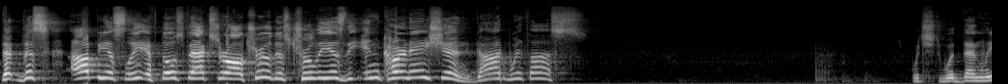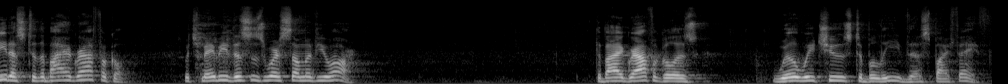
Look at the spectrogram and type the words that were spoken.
That this, obviously, if those facts are all true, this truly is the incarnation, God with us. Which would then lead us to the biographical, which maybe this is where some of you are. The biographical is will we choose to believe this by faith?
